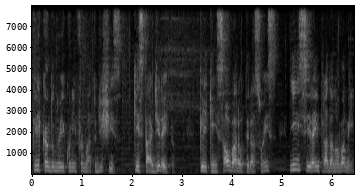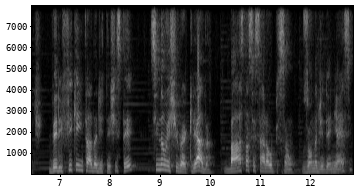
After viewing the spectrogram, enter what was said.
clicando no ícone em formato de X, que está à direita. Clique em Salvar alterações e insira a entrada novamente. Verifique a entrada de TXT. Se não estiver criada, basta acessar a opção Zona de DNS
